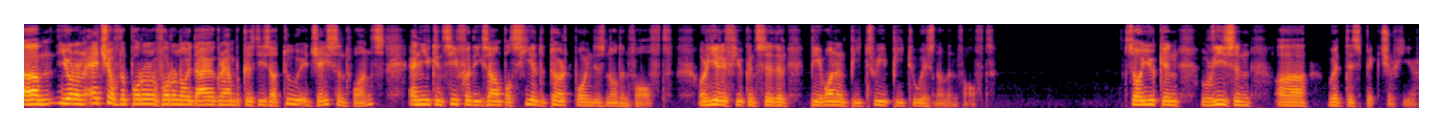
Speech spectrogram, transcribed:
Um, you're on edge of the Voronoi diagram because these are two adjacent ones. And you can see for the examples here, the third point is not involved. Or here, if you consider P1 and P3, P2 is not involved. So you can reason uh, with this picture here.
